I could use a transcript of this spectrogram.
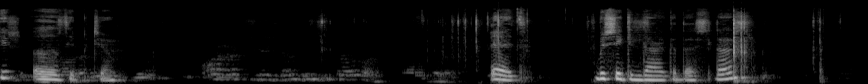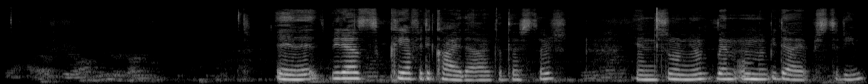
bir ağız yapacağım. Evet. Bu şekilde arkadaşlar. Evet. Biraz kıyafeti kaydı arkadaşlar. Yani sorun yok. Ben onu bir daha yapıştırayım.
